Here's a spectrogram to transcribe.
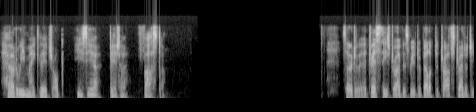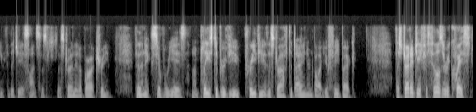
How do we make their job easier, better, faster? So to address these drivers, we developed a draft strategy for the Geosciences Australia Laboratory for the next several years. I'm pleased to preview, preview this draft today and invite your feedback. The strategy fulfills a request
